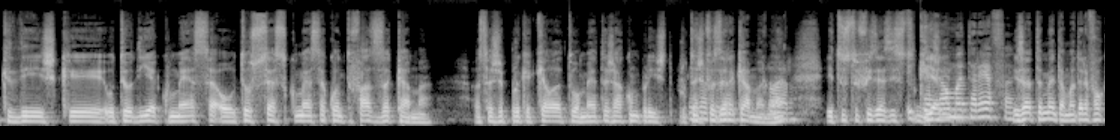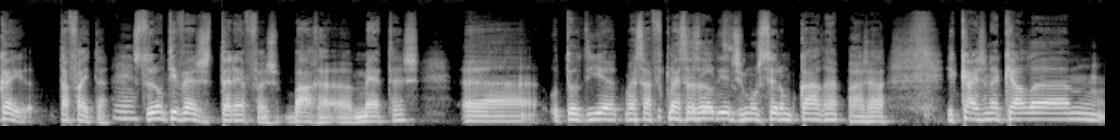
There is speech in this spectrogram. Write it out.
que diz que o teu dia começa, ou o teu sucesso começa quando tu fazes a cama. Ou seja, porque aquela tua meta já cumpriste, porque tens de fazer a Exatamente, cama, não é? claro. E tu, se tu fizeres isso E que é já diário- uma tarefa. Exatamente, é uma tarefa, ok, está feita. É. Se tu não tiveres tarefas barra ah, metas, ah, o teu dia começa a, Fica começas ali a desmorecer um bocado ah, pá, já, e cais naquela. hum,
